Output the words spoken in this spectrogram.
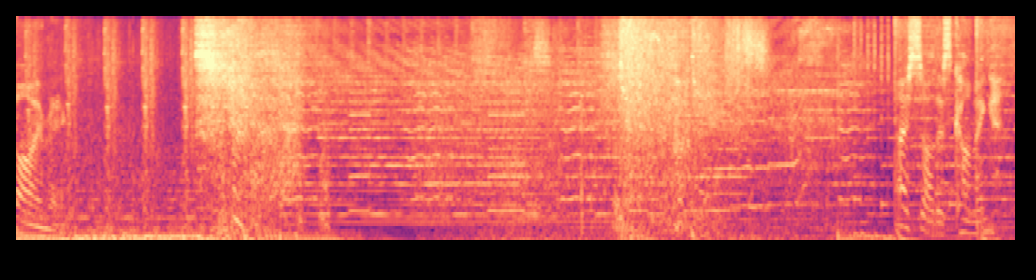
Timing. I saw this coming.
